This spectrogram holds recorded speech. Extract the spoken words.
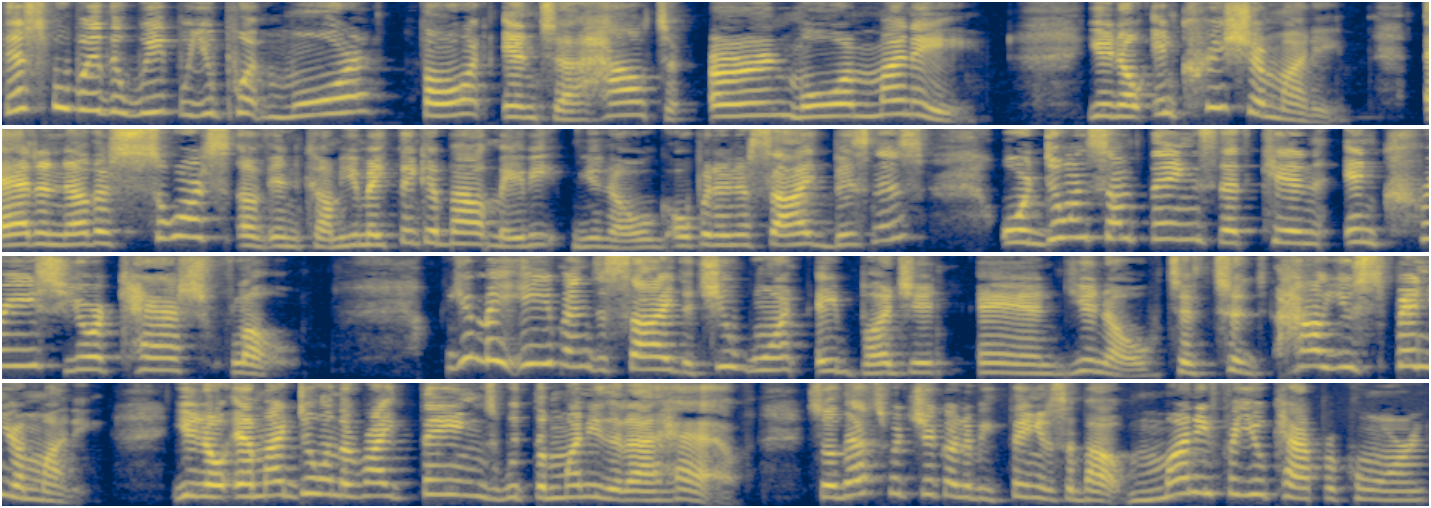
This will be the week where you put more thought into how to earn more money. You know, increase your money, add another source of income. You may think about maybe, you know, opening a side business or doing some things that can increase your cash flow. You may even decide that you want a budget and, you know, to, to how you spend your money. You know, am I doing the right things with the money that I have? So that's what you're going to be thinking. It's about money for you, Capricorn,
